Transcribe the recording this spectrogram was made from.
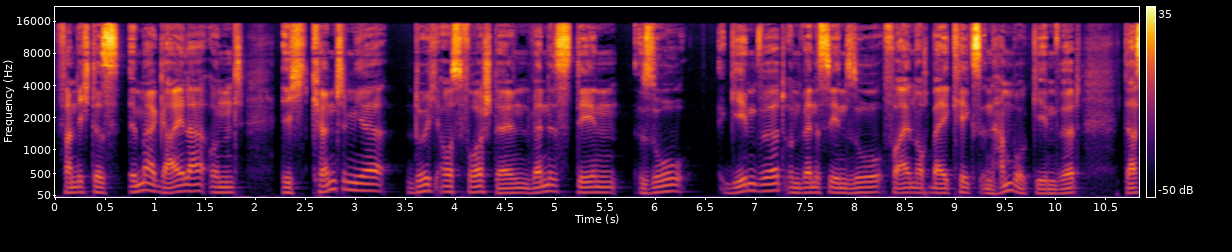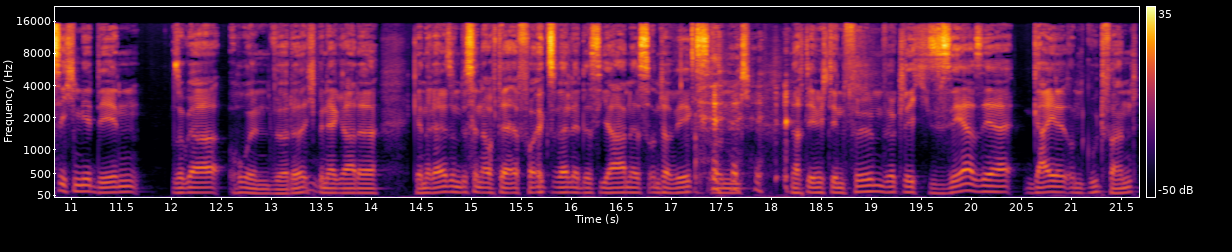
fand ich das immer geiler und ich könnte mir durchaus vorstellen, wenn es den so geben wird und wenn es den so vor allem auch bei Kicks in Hamburg geben wird, dass ich mir den sogar holen würde. Ich bin ja gerade generell so ein bisschen auf der Erfolgswelle des Janes unterwegs und nachdem ich den Film wirklich sehr, sehr geil und gut fand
